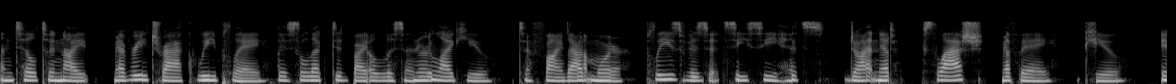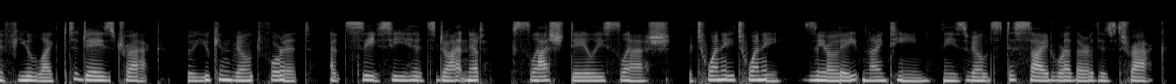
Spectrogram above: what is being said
Until Tonight. Every track we play is selected by a listener like you. To find out more, please visit cchits.net slash FAQ. If you liked today's track, you can vote for it at cchits.net slash daily slash 2020 0819. These votes decide whether this track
